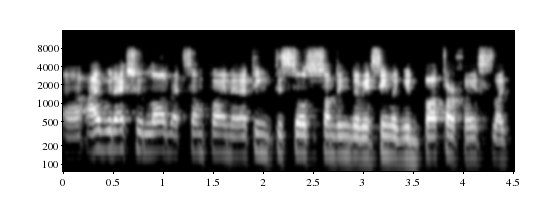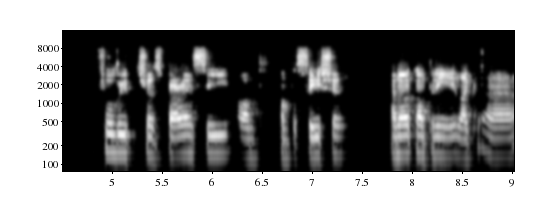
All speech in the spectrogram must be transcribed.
Uh, I would actually love at some point, and I think this is also something that we're seeing like with Buffer, for instance, like fully transparency on compensation. Another company like uh,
